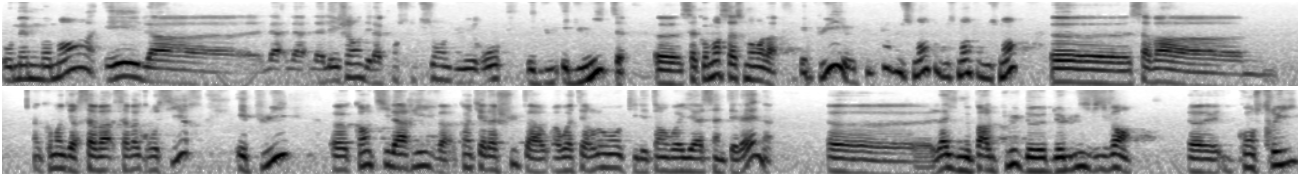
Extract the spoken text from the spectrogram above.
au même moment et la, la, la, la, légende et la construction du héros et du, et du mythe, euh, ça commence à ce moment-là. Et puis, euh, tout, tout, doucement, tout doucement, tout doucement, euh, ça va, comment dire, ça va, ça va grossir. Et puis, euh, quand il arrive, quand il y a la chute à, à Waterloo, qu'il est envoyé à Sainte-Hélène, là, il ne parle plus de, de lui vivant. il construit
